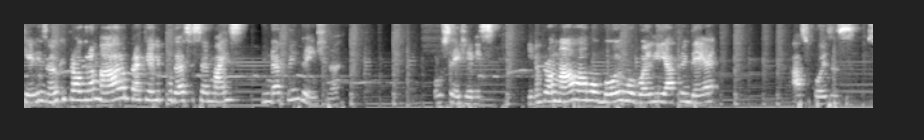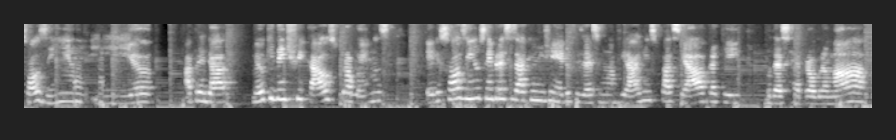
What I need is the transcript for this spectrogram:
que eles meio que programaram para que ele pudesse ser mais independente, né? Ou seja, eles iriam programar o robô e o robô ele ia aprender as coisas sozinho e ia aprender a meio que identificar os problemas ele sozinho, sem precisar que o engenheiro fizesse uma viagem espacial para que pudesse reprogramar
